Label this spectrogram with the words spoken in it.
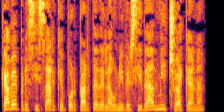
Cabe precisar que por parte de la Universidad Michoacana,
